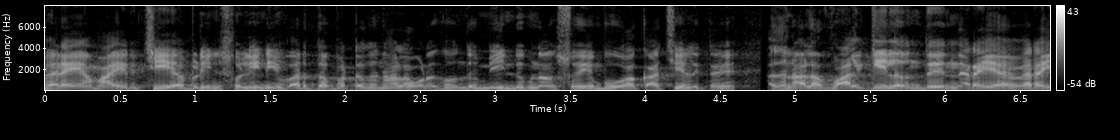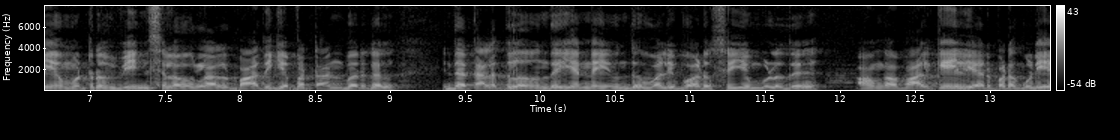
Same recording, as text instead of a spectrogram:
விரயம் ஆயிடுச்சு அப்படின்னு சொல்லி நீ வருத்தப்பட்டதுனால உனக்கு வந்து மீண்டும் நான் சுயம்புவாக காட்சியளித்தேன். அதனால் வாழ்க்கையில் வந்து நிறைய விரயம் மற்றும் வீண் செலவுகளால் பாதிக்கப்பட்ட அன்பர்கள் இந்த தளத்தில் வந்து என்னை வந்து வழிபாடு செய்யும் பொழுது அவங்க வாழ்க்கையில் ஏற்படக்கூடிய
